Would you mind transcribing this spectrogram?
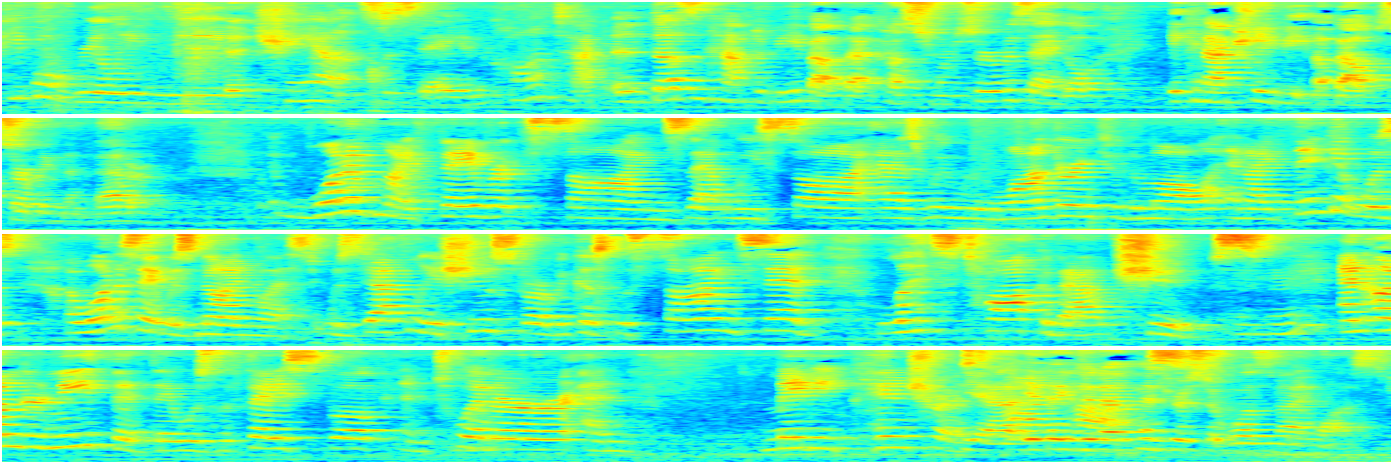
People really need a chance to stay in contact. And it doesn't have to be about that customer service angle, it can actually be about serving them better one of my favorite signs that we saw as we were wandering through the mall, and I think it was, I want to say it was Nine West. It was definitely a shoe store because the sign said, let's talk about shoes. Mm-hmm. And underneath it, there was the Facebook and Twitter and maybe Pinterest. Yeah, if they did have Pinterest, it was Nine West.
